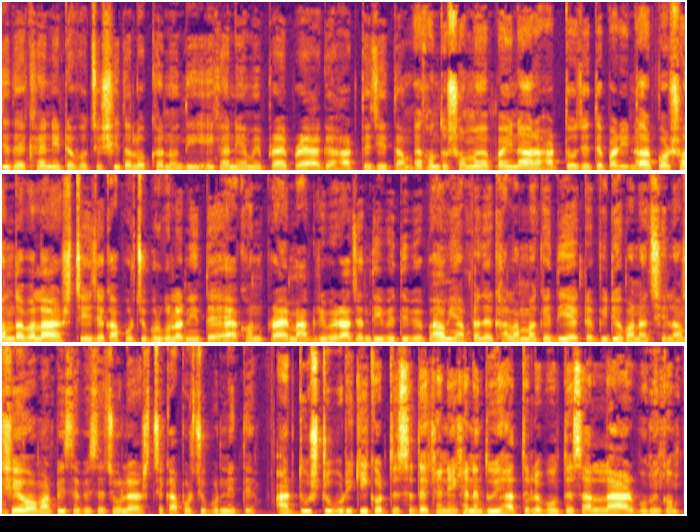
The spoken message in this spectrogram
যে দেখেন, এটা হচ্ছে শীতলক্ষা নদী। এখানে আমি প্রায় প্রায় আগে হাঁটতে যেতাম। এখন তো সময় পাই না, আর হাঁটতেও যেতে পারি না। তারপর সন্ধ্যাবেলা আসছি, যে কাপড় চোপড়গুলা নিতে। এখন প্রায় মাগরিবের আজান দিবে দিবে। আমি আপনাদের খালাম্মাকে দিয়ে একটা ভিডিও বানাচ্ছিলাম। সেও আমার পিছে পিছে চলে আসছে কাপড় চোপড় নিতে। আর দুষ্টু বুড়ি কি করতেছে দেখেন, এখানে দুই হাত তুলে বলতেছে, আল্লাহ, আর ভূমিকম্প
